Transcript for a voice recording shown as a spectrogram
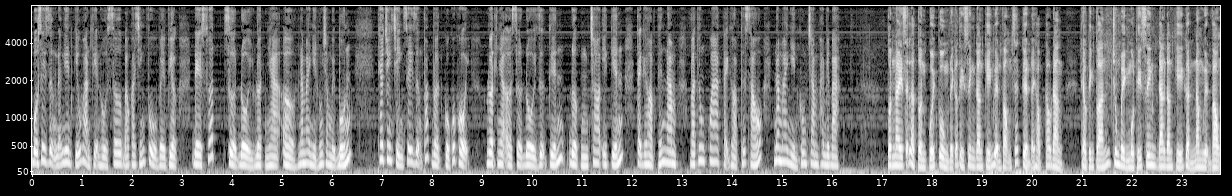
Bộ Xây dựng đã nghiên cứu hoàn thiện hồ sơ báo cáo chính phủ về việc đề xuất sửa đổi luật nhà ở năm 2014. Theo chương trình xây dựng pháp luật của Quốc hội, luật nhà ở sửa đổi dự kiến được cho ý kiến tại kỳ họp thứ 5 và thông qua tại kỳ họp thứ 6 năm 2023. Tuần này sẽ là tuần cuối cùng để các thí sinh đăng ký nguyện vọng xét tuyển đại học cao đẳng. Theo tính toán, trung bình một thí sinh đang đăng ký gần 5 nguyện vọng.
